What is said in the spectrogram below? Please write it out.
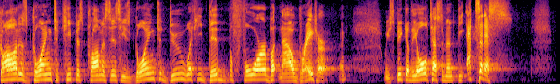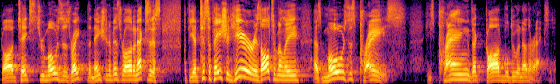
God is going to keep his promises. He's going to do what he did before, but now greater. Right? We speak of the Old Testament, the Exodus. God takes through Moses, right, the nation of Israel out in Exodus. But the anticipation here is ultimately as Moses prays, he's praying that God will do another Exodus.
